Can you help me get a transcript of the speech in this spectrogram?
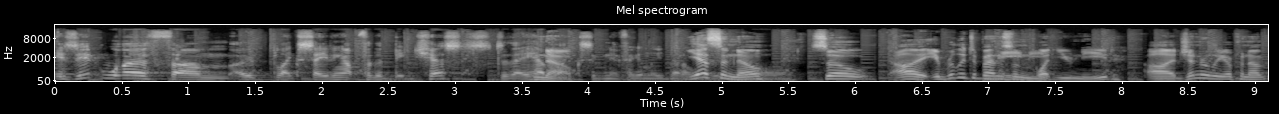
Is it worth um op- like saving up for the big chests? Do they have No. like significantly better? Yes and no. or- So uh, it really depends on what you need. Uh, generally, open up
